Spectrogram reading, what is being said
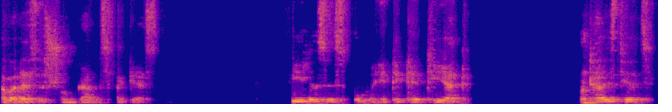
Aber das ist schon ganz vergessen. Vieles ist umetikettiert und heißt jetzt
